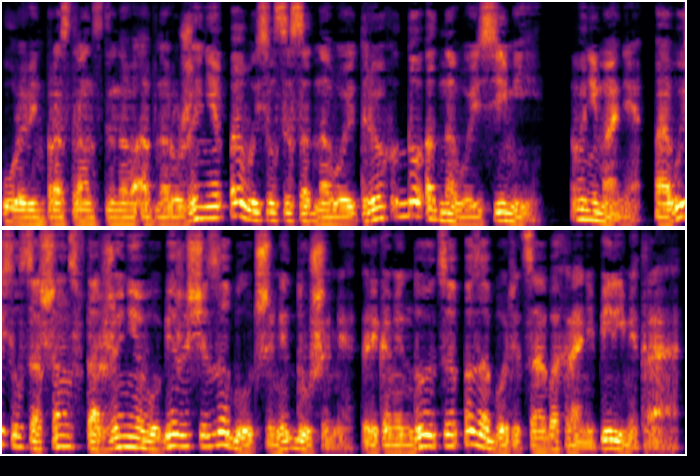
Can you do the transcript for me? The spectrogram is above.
Уровень пространственного обнаружения повысился с 1,3 до 1,7. Внимание! Повысился шанс вторжения в убежище заблудшими душами. Рекомендуется позаботиться об охране периметра.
